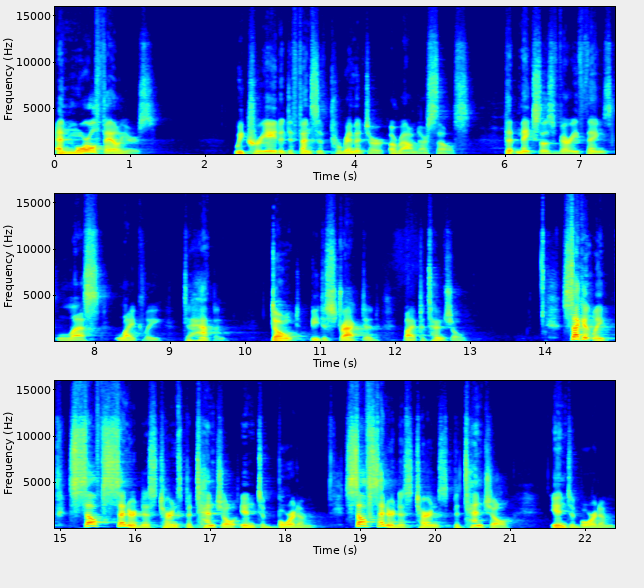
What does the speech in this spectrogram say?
and moral failures, we create a defensive perimeter around ourselves that makes those very things less likely to happen. Don't be distracted by potential. Secondly, self centeredness turns potential into boredom. Self centeredness turns potential into boredom.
